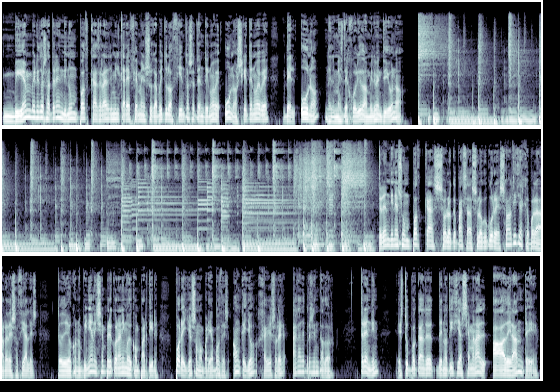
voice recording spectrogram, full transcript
Bienvenidos a Trending, un podcast de la Milcar FM en su capítulo 179, 179 del 1 del mes de julio de 2021. Trending es un podcast sobre lo que pasa, sobre lo que ocurre, son noticias que ponen las redes sociales. Todo ello con opinión y siempre con ánimo de compartir. Por ello somos varias voces, aunque yo, Javier Soler, haga de presentador. Trending es tu podcast de noticias semanal. ¡Adelante!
